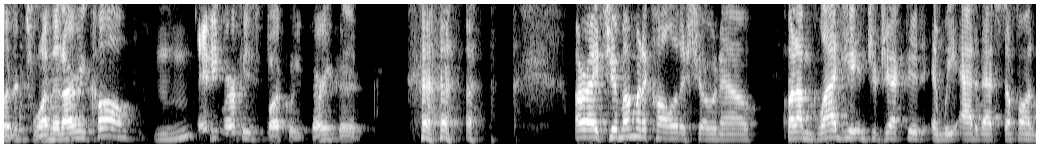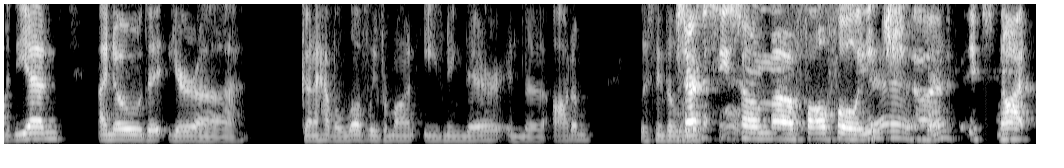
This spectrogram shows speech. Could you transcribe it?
But it's one that I recall. Mhm. Eddie Murphy's buckwheat. Very good. All right, Jim. I'm going to call it a show now. But I'm glad you interjected and we added that stuff on to the end. I know that you're uh, going to have a lovely Vermont evening there in the autumn, listening to the starting to see some uh, fall foliage. Yeah, uh, yeah. It's not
